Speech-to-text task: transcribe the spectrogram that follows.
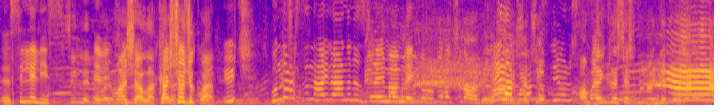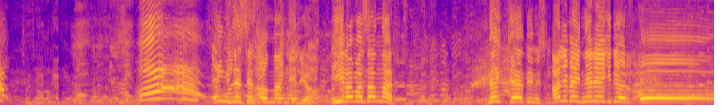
Ee, Silleliyiz. Silleli. Evet. Oy, maşallah. Kaç çocuk var? 3. Bunlar sizin hayranınız Süleyman Bey. Bir açın abi. Her akşam izliyoruz. Ama en güzel ses bundan geliyor. En güzel ses ondan geliyor. İyi Ramazanlar. Denk geldiniz. Ali Bey nereye gidiyoruz? Oo!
